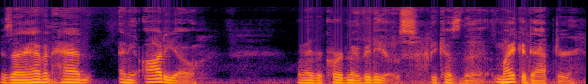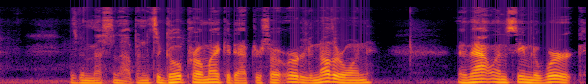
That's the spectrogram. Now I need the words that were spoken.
is I haven't had any audio when I record my videos because the mic adapter has been messing up and it's a GoPro mic adapter so I ordered another one and that one seemed to work.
